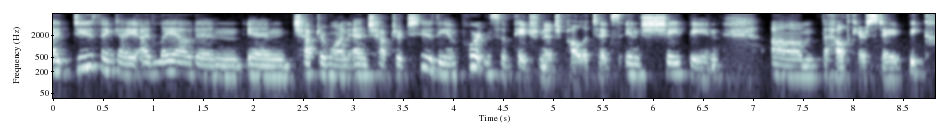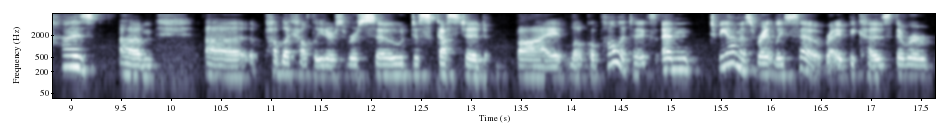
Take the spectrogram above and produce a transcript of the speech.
I do think I, I, lay out in, in chapter one and chapter two the importance of patronage politics in shaping um, the healthcare state because um, uh, public health leaders were so disgusted by local politics. And to be honest, rightly so, right? Because there were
